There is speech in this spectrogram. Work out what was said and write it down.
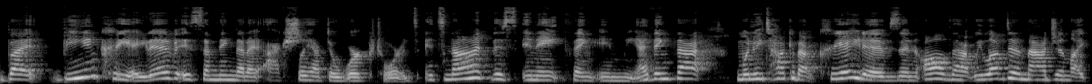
But being creative is something that I actually have to work towards. It's not this innate thing in me. I think that when we talk about creatives and all of that, we love to imagine like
